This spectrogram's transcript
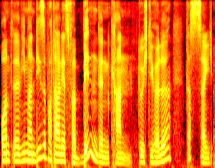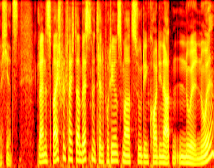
Und äh, wie man diese Portale jetzt verbinden kann durch die Hölle, das zeige ich euch jetzt. Kleines Beispiel vielleicht am besten. Wir teleportieren uns mal zu den Koordinaten 0, 0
